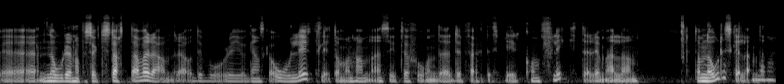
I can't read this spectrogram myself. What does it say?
eh, Norden har försökt stötta varandra och det vore ju ganska olyckligt om man hamnar i en situation där det faktiskt blir konflikter emellan de nordiska länderna.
